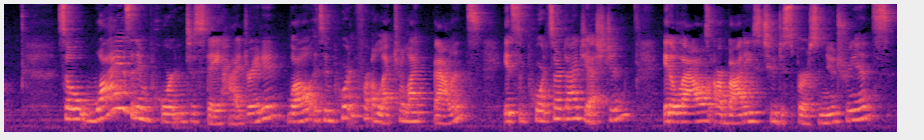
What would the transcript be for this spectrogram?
So why is it important to stay hydrated? Well, it's important for electrolyte balance. It supports our digestion. It allows our bodies to disperse nutrients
